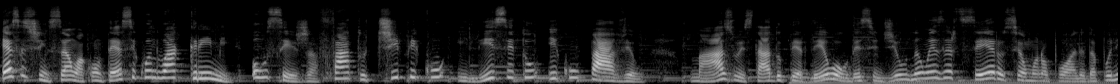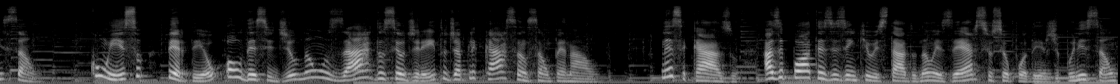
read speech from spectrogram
Essa extinção acontece quando há crime, ou seja, fato típico, ilícito e culpável, mas o Estado perdeu ou decidiu não exercer o seu monopólio da punição. Com isso, perdeu ou decidiu não usar do seu direito de aplicar sanção penal. Nesse caso, as hipóteses em que o Estado não exerce o seu poder de punição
